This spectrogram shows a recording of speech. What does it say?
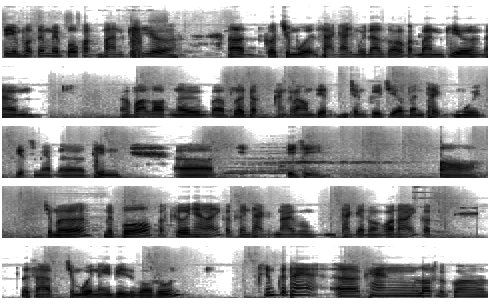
ទីបំផុតទៅ Mepo គាត់បាន kill អឺគាត់ជាមួយសហការជាមួយ Dazol គាត់បាន kill អឺ Valot នៅផ្លូវទឹកខាងក្រោមទៀតអញ្ចឹងគឺជា advantage មួយទៀតសម្រាប់ team អឺ EG អូចាំមើលមេប៉ូគាត់ឃើញហើយគាត់ឃើញថាដៅ target របស់គាត់ហើយគាត់ដោយសារជាមួយនឹង invisible rune ខ្ញុំគិតថាខាង lot ក៏គាត់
